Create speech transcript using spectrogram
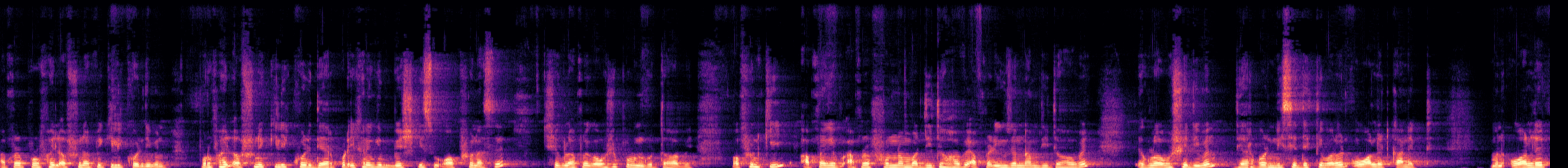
আপনার প্রোফাইল অপশনে আপনি ক্লিক করে দেবেন। প্রোফাইল অপশনে ক্লিক করে দেওয়ার পর এখানে কিন্তু বেশ কিছু অপশন আছে। সেগুলো আপনাকে অবশ্যই পূরণ করতে হবে। অপশন কি? আপনাকে আপনার ফোন নাম্বার দিতে হবে, আপনার ইউজার নাম দিতে হবে। এগুলো অবশ্যই দিবেন। দেওয়ার পর নিচে দেখতে পারবেন ওয়ালেট কানেক্ট মানে ওয়ালেট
